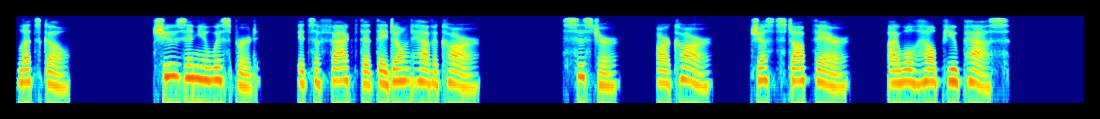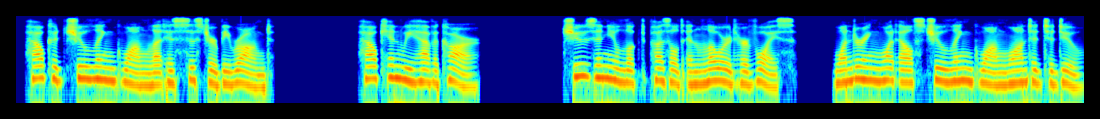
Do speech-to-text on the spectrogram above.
let's go. Chu Xinyu whispered, it's a fact that they don't have a car. Sister, our car, just stop there, I will help you pass. How could Chu Lingguang let his sister be wronged? How can we have a car? Chu Xinyu looked puzzled and lowered her voice, wondering what else Chu Lingguang wanted to do.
